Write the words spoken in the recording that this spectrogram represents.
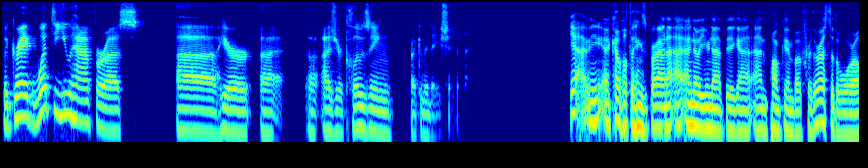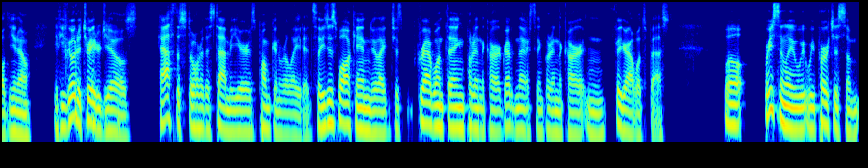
but Greg, what do you have for us uh, here uh, uh, as your closing recommendation? Yeah, I mean, a couple things, Brian. I, I know you're not big on, on pumpkin, but for the rest of the world, you know, if you go to Trader Joe's, half the store this time of year is pumpkin related. So you just walk in, you're like, just grab one thing, put it in the cart, grab the next thing, put it in the cart, and figure out what's best. Well, recently we, we purchased some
